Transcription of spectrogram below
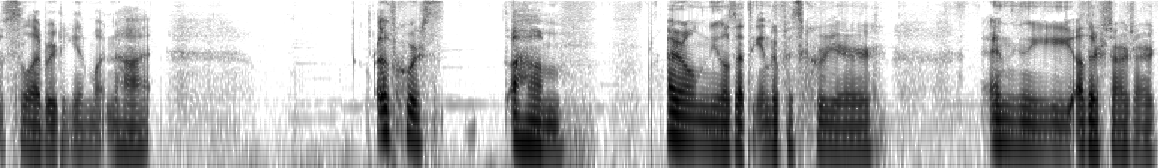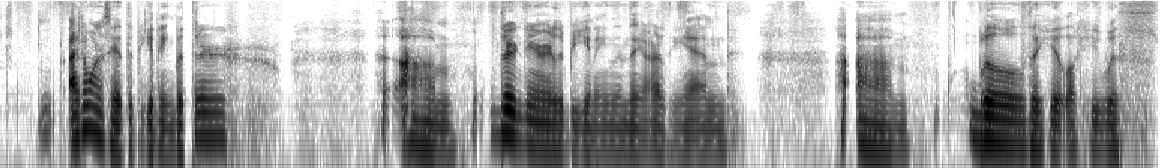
celebrity and whatnot. Of course, um, Ed O'Neill's at the end of his career and the other stars are I don't want to say at the beginning, but they're um they're nearer the beginning than they are the end. Um will they get lucky with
